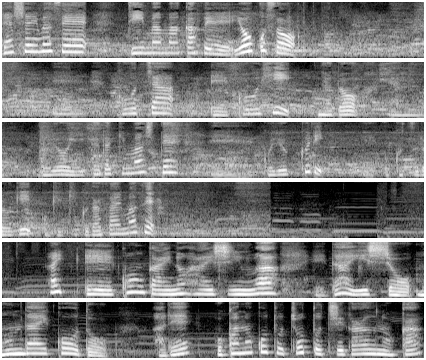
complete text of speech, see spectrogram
いらっしゃいませ。ティーママカフェへようこそ、えー、紅茶、えー、コーヒーなどあのご用意いただきまして、えー、ごゆっくり、えおくつろぎお聞きくださいませ。はい、えー、今回の配信は、第1章問題行動。あれ？他の子とちょっと違うのか？っ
